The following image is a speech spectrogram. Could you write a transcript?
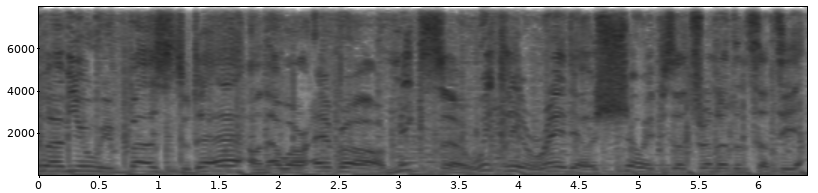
To have you with us today on our ever mix uh, weekly radio show episode 338.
